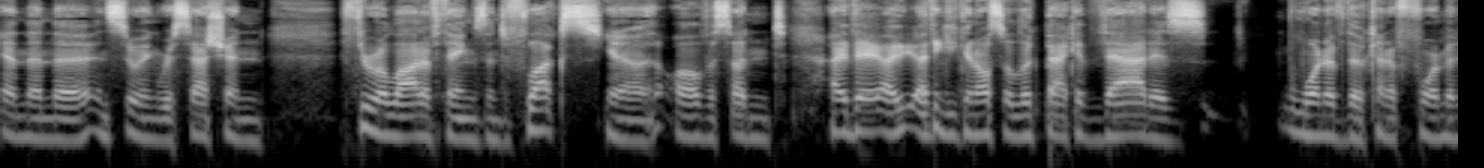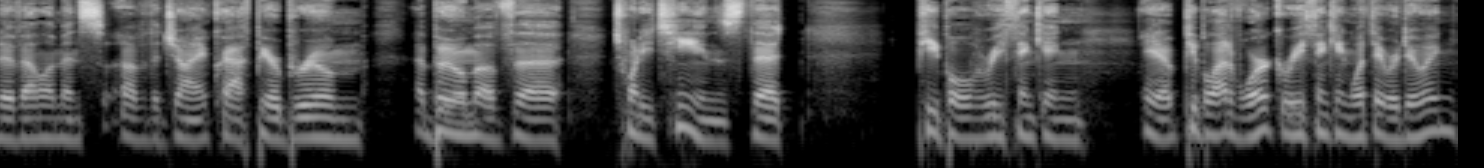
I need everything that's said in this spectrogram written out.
and then the ensuing recession threw a lot of things into flux. You know, all of a sudden, I, I, I think you can also look back at that as one of the kind of formative elements of the giant craft beer broom uh, boom of the 20 teens that people rethinking, you know, people out of work rethinking what they were doing,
